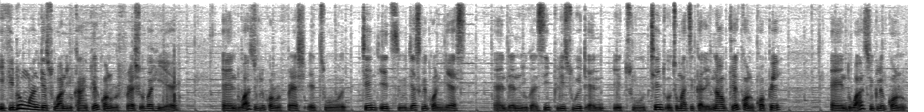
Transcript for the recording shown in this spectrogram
If you don't want this one you can click on refresh over here. And once you click on refresh it will change it. So just click on yes and then you can see please wait and it will change automatically. Now click on copy. And once you click on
